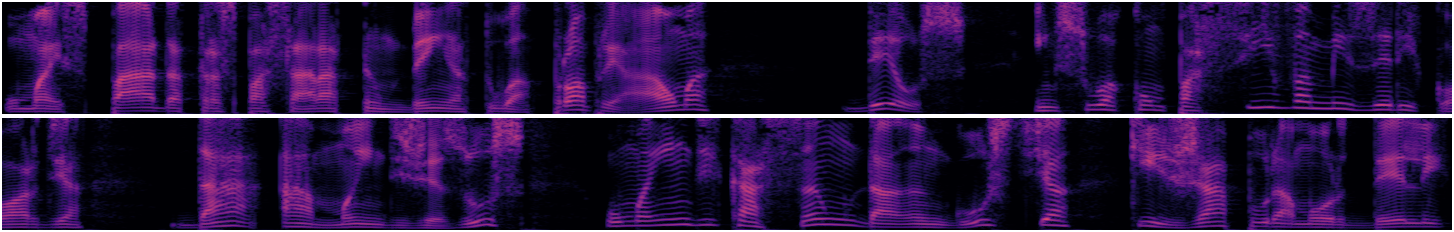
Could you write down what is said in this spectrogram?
uma espada traspassará também a tua própria alma, Deus, em sua compassiva misericórdia, dá à mãe de Jesus uma indicação da angústia que já por amor dele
